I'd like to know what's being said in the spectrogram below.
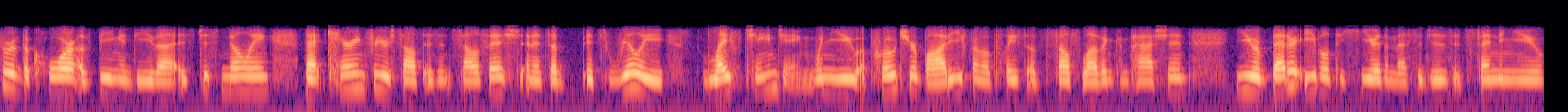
sort of the core of being a diva is just knowing that caring for yourself isn't selfish and it's a it's really life changing when you approach your body from a place of self love and compassion you're better able to hear the messages it's sending you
